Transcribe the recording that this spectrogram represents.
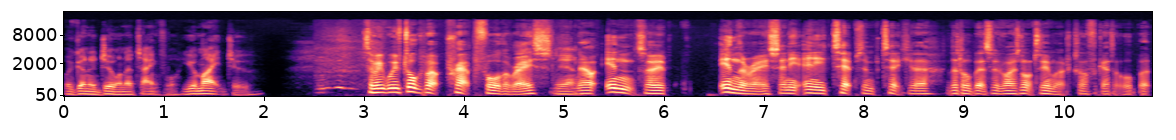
were going to do on a tank for. You might do. So we, have talked about prep for the race. Yeah. Now, in so in the race, any any tips in particular, little bits of advice, not too much because I'll forget it all, but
